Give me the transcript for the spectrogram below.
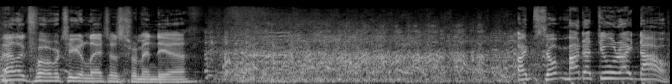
I look forward to your letters from India. I'm so mad at you right now.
